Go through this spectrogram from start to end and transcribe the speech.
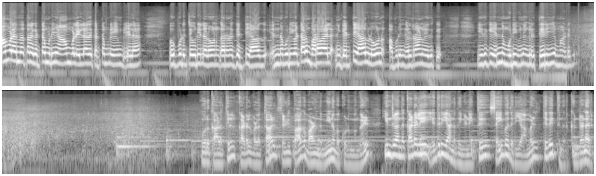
ஆம்பளை இருந்தால் தானே கட்ட முடியும். ஆம்பளை இல்லாத கட்ட முடிய முடியல. இப்போ பிடிச்ச முடியல லோனுக்காரனை கெட்டி ஆகு. என்ன முடி வெட்டாலும் பரவாயில்ல. நீ கெட்டி ஆகு லோனு அப்படின்னு சொல்கிறானு இதுக்கு இதுக்கு என்ன முடிவுன்னு எங்களுக்கு தெரிய மாட்டேங்குது. ஒரு காலத்தில் கடல் வளத்தால் செழிப்பாக வாழ்ந்த மீனவ குடும்பங்கள் இன்று அந்த கடலே எதிரியானதை நினைத்து செய்வதறியாமல் திகைத்து நிற்கின்றனர்.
